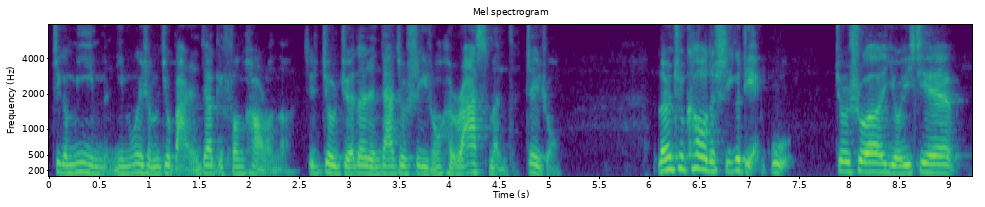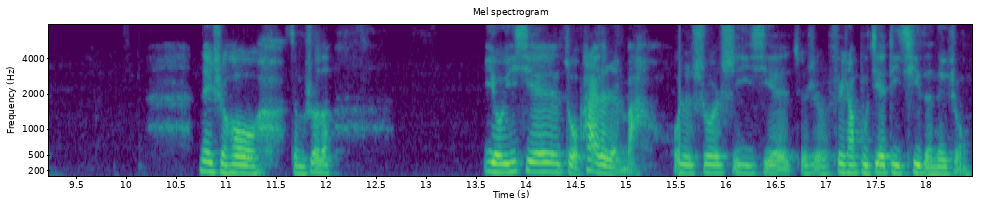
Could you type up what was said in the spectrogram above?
这个 meme，你们为什么就把人家给封号了呢？就就觉得人家就是一种 harassment 这种。learn to code 是一个典故，就是说有一些那时候怎么说呢？有一些左派的人吧，或者说是一些就是非常不接地气的那种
